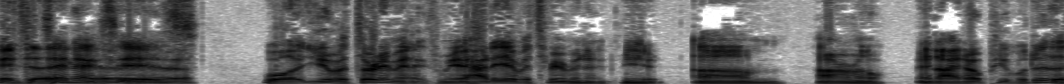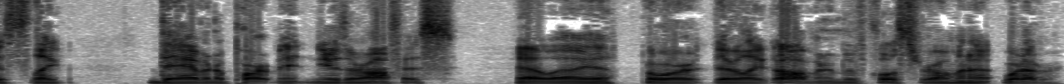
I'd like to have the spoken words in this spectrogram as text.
If the 10x yeah, is, yeah. well, you have a 30 minute commute. How do you have a three minute commute? Um, I don't know. And I know people do this. Like they have an apartment near their office, oh wow, yeah. or they're like, oh, I'm going to move closer. I'm going to whatever.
